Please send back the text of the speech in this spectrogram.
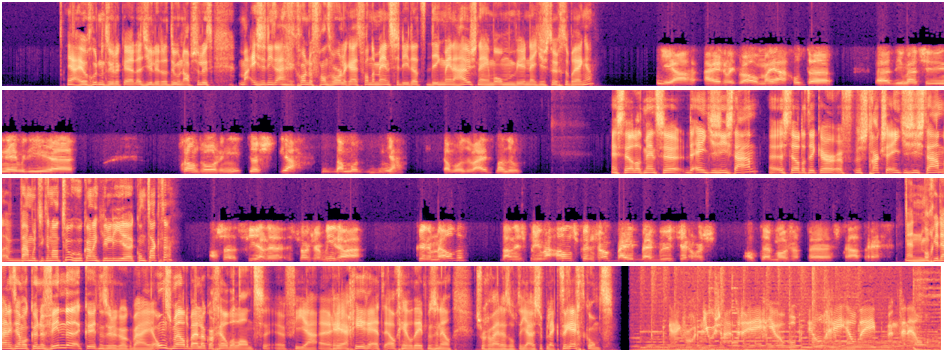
Ja, heel goed natuurlijk eh, dat jullie dat doen, absoluut. Maar is het niet eigenlijk gewoon de verantwoordelijkheid van de mensen die dat ding mee naar huis nemen om hem weer netjes terug te brengen? Ja, eigenlijk wel. Maar ja, goed, eh, eh, die mensen die nemen die verantwoording niet. Dus ja, dan, moet, ja, dan moeten wij het maar doen. En stel dat mensen de eentje zien staan. stel dat ik er straks eentje zie staan. waar moet ik dan naartoe? Hoe kan ik jullie contacten? Als ze het via de social media kunnen melden, dan is het prima. Anders kunnen ze ook bij, bij buurtservice op de Mozartstraat terecht. En mocht je daar niet helemaal kunnen vinden, kun je het natuurlijk ook bij ons melden bij Lokaal Gelderland. eh, via eh, reageren.lgld.nl zorgen wij dat het op de juiste plek terechtkomt. Kijk voor het nieuws uit de regio op lgld.nl.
